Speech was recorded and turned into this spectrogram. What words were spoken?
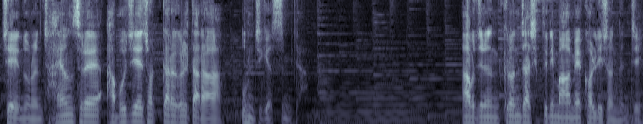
제 눈은 자연스레 아버지의 젓가락을 따라 움직였습니다. 아버지는 그런 자식들이 마음에 걸리셨는지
